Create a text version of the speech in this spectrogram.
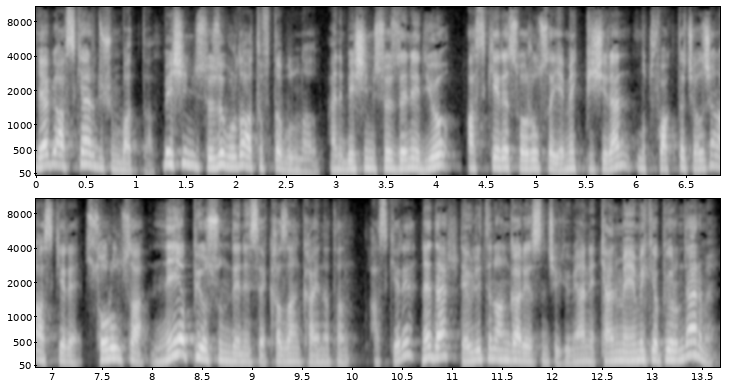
Veya bir asker düşün battal. Beşinci sözü burada atıfta bulunalım. Hani beşinci sözde ne diyor? Askere sorulsa yemek pişiren, mutfakta çalışan askere sorulsa ne yapıyorsun denese kazan kaynatan askere ne der? Devletin angaryasını çekiyorum. Yani kendime yemek yapıyorum der mi?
